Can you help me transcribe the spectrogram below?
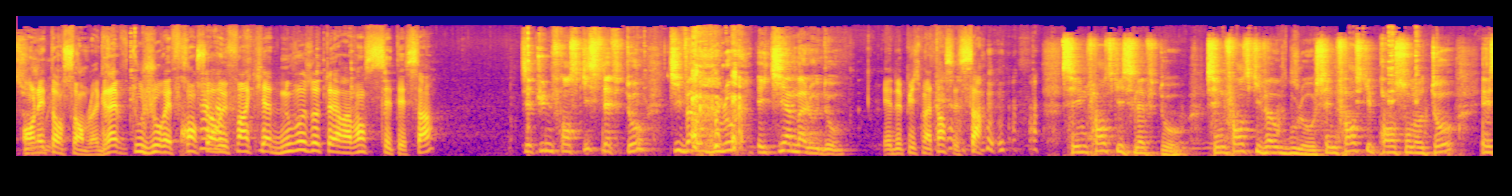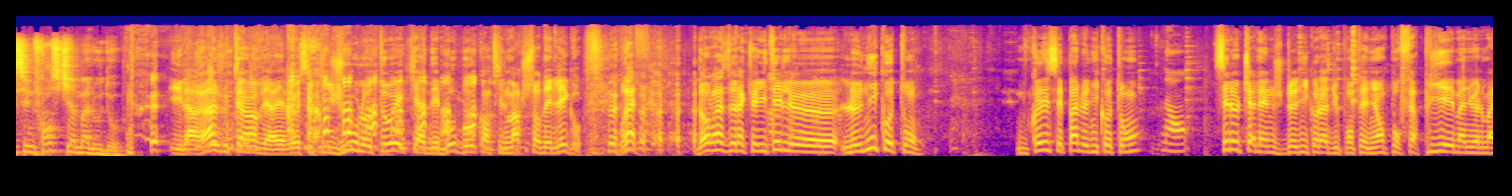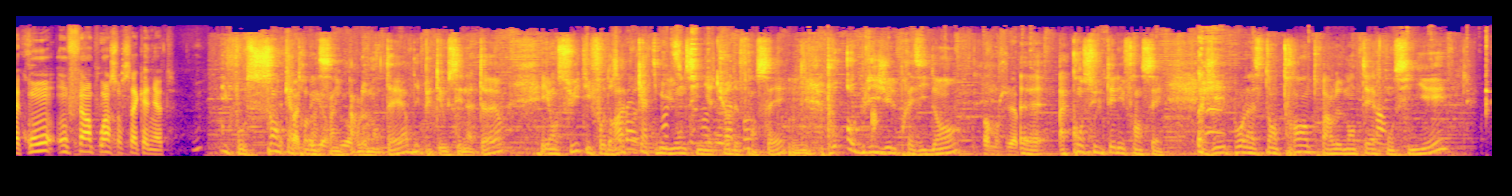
On est ensemble. Grève toujours et François Ruffin qui a de nouveaux auteurs. Avant, c'était ça. C'est une France qui se lève tôt, qui va au boulot et qui a mal au dos. Et depuis ce matin, c'est ça. C'est une France qui se lève tôt, c'est une France qui va au boulot, c'est une France qui prend son auto et c'est une France qui a mal au dos. Il a rajouté un verre. Il y avait aussi qui joue au loto et qui a des bobos quand il marche sur des Legos. Bref, dans le reste de l'actualité, le, le Nicoton. Vous ne connaissez pas le Nicoton? Non. C'est le challenge de Nicolas Dupont-Aignan pour faire plier Emmanuel Macron. On fait un point sur sa cagnotte. Il faut 185 parlementaires, députés ou sénateurs, et ensuite il faudra 4 millions de signatures de Français pour obliger le président euh, à consulter les Français. J'ai pour l'instant 30 parlementaires qui ont signé.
